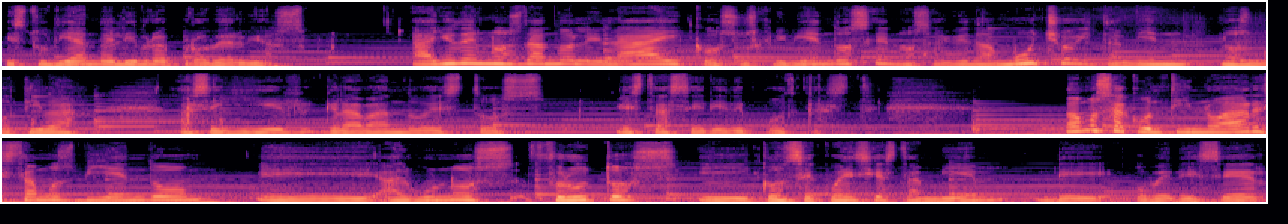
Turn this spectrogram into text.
estudiando el libro de Proverbios. Ayúdenos dándole like o suscribiéndose, nos ayuda mucho y también nos motiva a seguir grabando estos, esta serie de podcast. Vamos a continuar, estamos viendo eh, algunos frutos y consecuencias también de obedecer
